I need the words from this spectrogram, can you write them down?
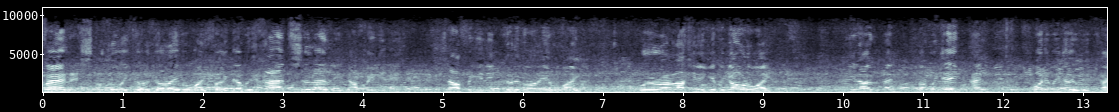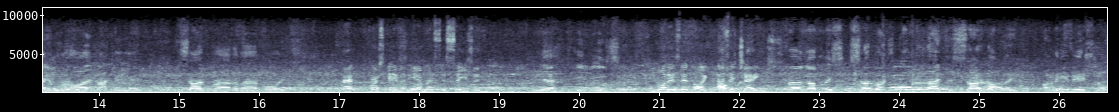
fairness, I thought he could have gone either way, Frank. There was absolutely nothing in it. Nothing in it. Could have gone either way. We were unlucky to give the goal away. You know, and but we did. And what did we do? We came right back again. So proud of our boys. Uh, first game at the Emirates this season. Yeah, it is. What is it like? Has it changed? Ferg, I miss it so much. All the lads are so lovely. I'm going to give you a shot.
